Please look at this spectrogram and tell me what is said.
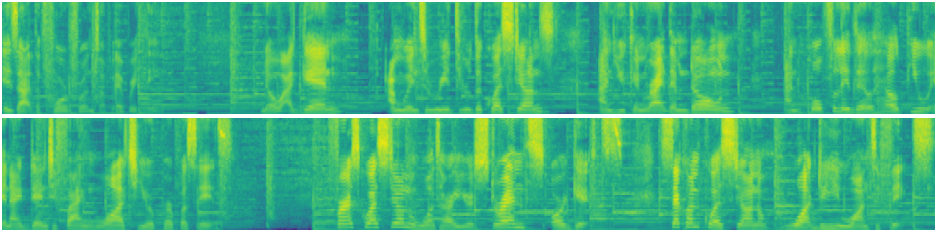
is at the forefront of everything. Now, again, I'm going to read through the questions and you can write them down, and hopefully, they'll help you in identifying what your purpose is. First question What are your strengths or gifts? Second question What do you want to fix?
